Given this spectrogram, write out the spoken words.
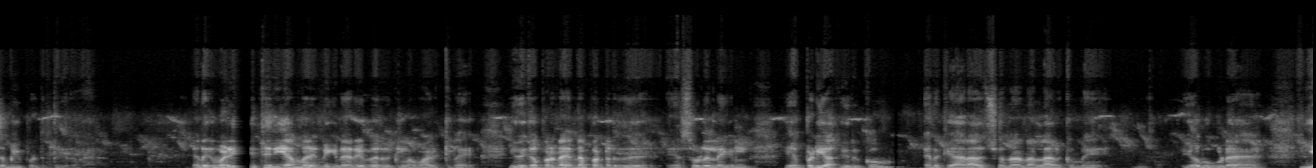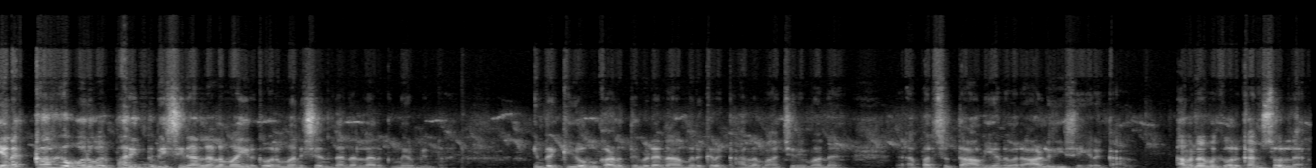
சமீபடுத்துகிறவர் எனக்கு வழி தெரியாம இன்னைக்கு நிறைய பேர் இருக்கலாம் வாழ்க்கையில. இதுக்கப்புறம் நான் என்ன பண்றது? என் சூழ்நிலைகள் எப்படியாக இருக்கும்? எனக்கு யாராவது சொன்னா நல்லா இருக்குமே? யோபு கூட எனக்காக ஒருவர் பரிந்து பேசினால் நலமா இருக்க ஒரு மனுஷன் தான் நல்லா இருக்குமே? அப்படின்ற இன்றைக்கு யோபு காலத்தை விட நாம் இருக்கிற காலம் ஆச்சரியமான பரிசுத்த ஆவியானவர் ஆளுகை செய்கிற காலம். அவர் நமக்கு ஒரு கன்சோலர்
